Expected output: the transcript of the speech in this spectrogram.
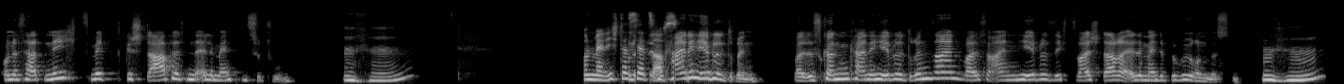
und es hat nichts mit gestapelten Elementen zu tun. Mhm. Und wenn ich das jetzt aus. keine Hebel drin, weil es können keine Hebel drin sein, weil für einen Hebel sich zwei starre Elemente berühren müssten. Mhm.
